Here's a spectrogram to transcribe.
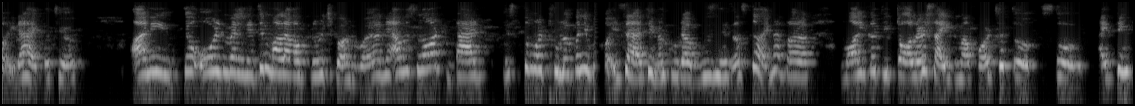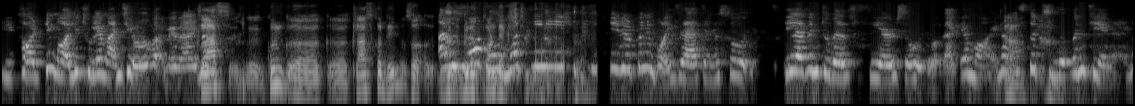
भइरहेको थियो। अनि त्यो ओल्ड मेनले चाहिँ मलाई अप्रोच गर्नुभयो। अनि आई वाज नट द्याट त्यस्तो म ठुलो पनि भइसकेको थिएन कुरा बुझ्ने जस्तो होइन? तर म अलिकति टलर साइडमा पढ्छु त्यो so I think he thought कि म अलिक ठुलै मान्छे हो भनेर होइन? म टिनेजर पनि भइसकेको थिएन। So eleven twelve years old होला क्या म होइन त्यस्तो। ठुलो पनि थिएन होइन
